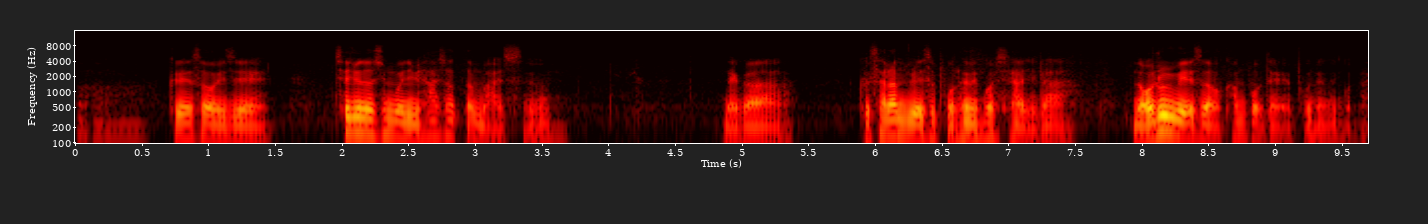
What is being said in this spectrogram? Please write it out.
어, 그래서 이제 최준호 신부님이 하셨던 말씀 내가 그 사람들 위해서 보내는 것이 아니라 너를 위해서 캄보디아에 보내는 거다.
